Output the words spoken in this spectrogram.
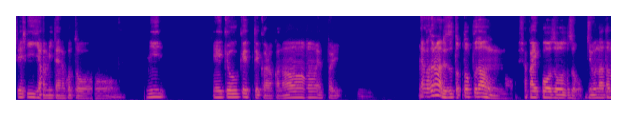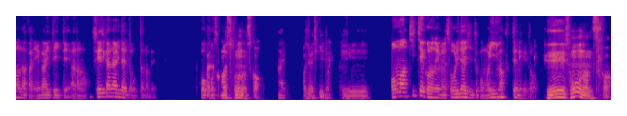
ていいやんみたいなことに影響を受けてからかな。やっぱり。なんかそれまでずっとトップダウンの社会構造像、自分の頭の中に描いていて、あの、政治家になりたいと思ったので、高校生。あ、そうなんですか。はい。初めて聞いた。へえ。ほんま、ちっちゃい頃の夢は総理大臣とかも言いまくってんねんけど、へえ、そうなんですか。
